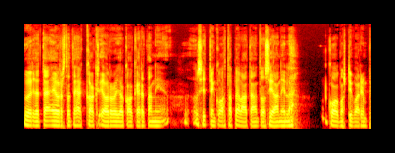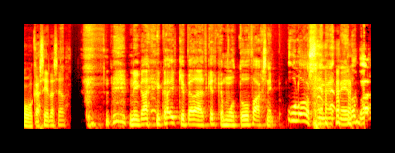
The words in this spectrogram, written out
yritetään eurosta tehdä kaksi euroa joka kerta, niin sitten kohta pelataan tosiaan niillä kolmosdivarin puukäsillä siellä. niin kaikki, kaikki pelaajat, ketkä muuttuu ufaksi, niin ulos. Ja me, meillä, on,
